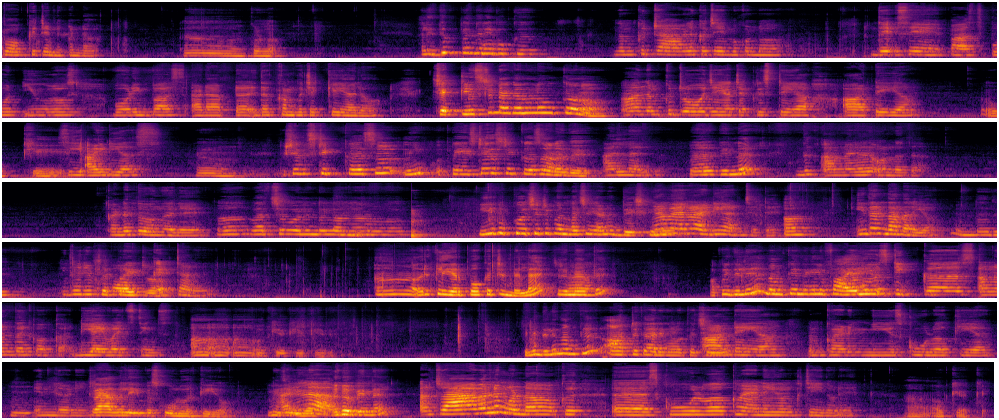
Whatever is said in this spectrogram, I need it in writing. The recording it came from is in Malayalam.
പോക്കറ്റ് ഉണ്ട്? കണ്ടോ ആ കൊള്ളാം. അല്ല ഇതിപ്പോ എന്തിനാ ബുക്ക് നമുക്ക് ട്രാവൽ ഒക്കെ ചെയ്യുമ്പോൾ കൊണ്ടോ? Say passport euros boarding pass adapter ഇതൊക്കെ നമുക്ക് ചെക്ക് ചെയ്യാലോ? ചെക്ക് ലിസ്റ്റ് ഉണ്ടാക്കാനുള്ള ബുക്കാണോ ആ നമുക്ക് ഡ്രോ ചെയ്യാം ചെക്ക് ലിസ്റ്റ് ചെയ്യാം ആർട്ട് ചെയ്യാം. ഓക്കെ സി ഐഡിയാസ് പക്ഷെ ഇത് സ്റ്റിക്കേഴ്സ് നീ പേസ്റ്റ് ചെയ്ത സ്റ്റിക്കേഴ്സ് ആണത്. അല്ല അല്ല. പിന്നെ? ഇത് അങ്ങനെ ഉള്ളത്. കണ്ടു തോന്നല്ലേ ആ വരച്ച പോലെ ഉണ്ടല്ലോ ഈ ബുക്ക് വെച്ചിട്ട് ഇപ്പൊ എന്താ ചെയ്യാൻ ഞാൻ ഉദ്ദേശിക്കുന്നത്? വേറെ ഐഡിയ കാണിച്ചിട്ടെ. ആ. ഇതെന്താണെന്നറിയോ എന്താ ഇത് ഇതൊരു സെപ്പറേറ്റർ ആണ്. ആ ഒരു ക്ലിയർ പോക്കറ്റ് ഉണ്ടല്ലേ? ഇതിനകത്ത്? അപ്പൊ ഇതിൽ നമുക്ക് എന്തെങ്കിലും ഫയൽ സ്റ്റിക്കേഴ്സ് അങ്ങനത്തെ ആ ആ ആ ഓക്കെ ഓക്കെ ഓക്കെ പിന്നെ ഇതിൽ നമുക്ക് ആർട്ട് കാര്യങ്ങളൊക്കെ ചെയ്യാം. നമുക്ക് വേണമെങ്കിൽ സ്കൂൾ വർക്ക് ചെയ്യാം. എന്ത് വേണമെങ്കിൽ ട്രാവൽ ചെയ്യുമ്പോ സ്കൂൾ വർക്ക് ചെയ്യോ? അല്ല. പിന്നെ? ട്രാവലും കൊണ്ട്. നമുക്ക് സ്കൂൾ വർക്ക് വേണമെങ്കിൽ നമുക്ക് ചെയ്തൂടെ ആ ഓക്കെ ഓക്കെ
